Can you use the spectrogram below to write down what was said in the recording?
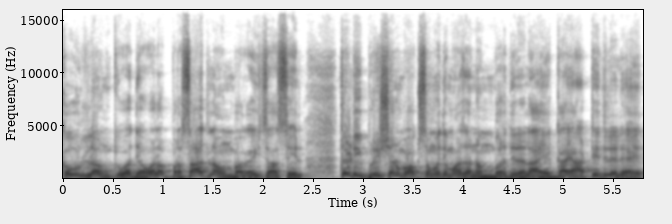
कौल लावून किंवा देवाला प्रसाद लावून बघायचा असेल तर डिप्रेशन बॉक्समध्ये माझा नंबर दिलेला आहे काय अटी दिलेल्या आहेत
